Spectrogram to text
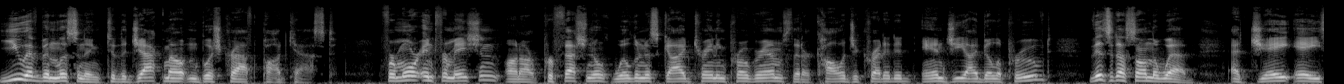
You have been listening to the Jack Mountain Bushcraft Podcast. For more information on our professional wilderness guide training programs that are college accredited and GI Bill approved, visit us on the web at jackmtn.com.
